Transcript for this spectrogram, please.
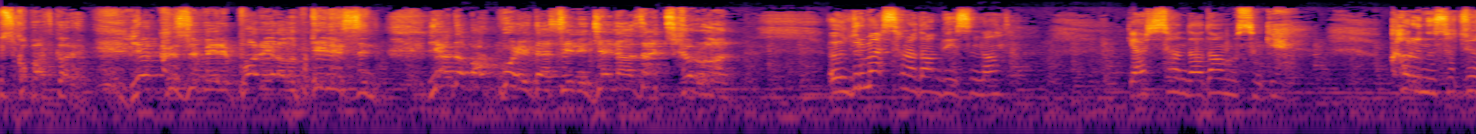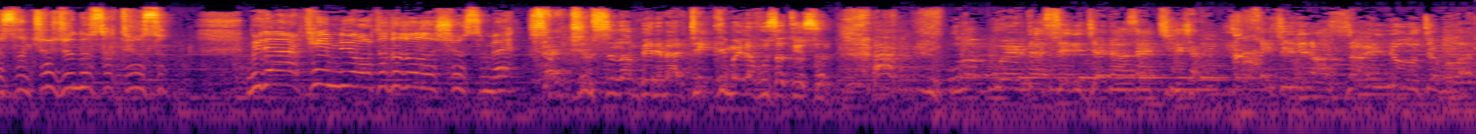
Psikopat karı. Ya kızı verip parayı alıp gelirsin. Ya da bak bu evden senin cenazen çıkar ulan. Öldürmezsen adam değilsin lan. Gerçi sen de adam mısın ki? Karını satıyorsun, çocuğunu satıyorsun. Bir de erkeğim diye ortada dolaşıyorsun be. Sen kimsin lan benim erkekliğime laf uzatıyorsun? Ha? Ulan bu evden senin cenazen çıkacak. Ecenin Azrail'ini olacağım ulan.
